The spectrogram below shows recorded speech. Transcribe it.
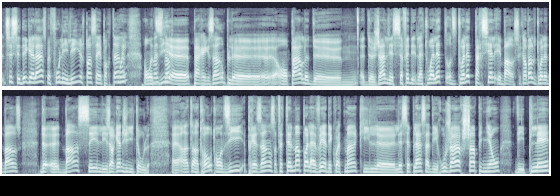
tu sais, c'est dégueulasse, mais faut les lire. Je pense que c'est important. Oui. On Vas-y dit, euh, par exemple, euh, on parle de, de gens, ça fait des- la toilette, on dit toilette partielle et basse. Quand on parle de toilette basse, de euh, basse, c'est les organes génitaux. entre, entre autres, on dit présence, en fait, tellement pas lavé adéquatement qu'il laissait place à des rougeurs, champignons, des plaies,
